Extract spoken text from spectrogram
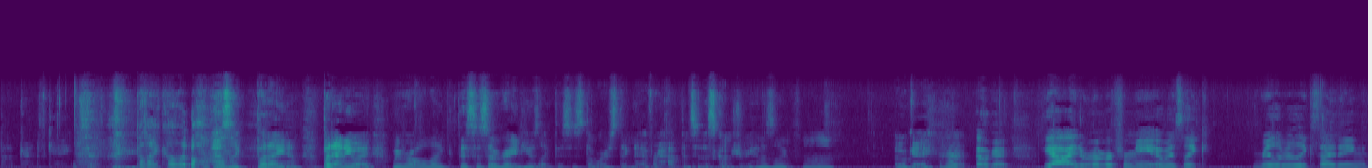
"But I'm kind of gay." but like a little. I was like, but I am. But anyway, we were all like, this is so great. And he was like, this is the worst thing to ever happen to this country. And I was like, hmm, okay. okay. Yeah, I remember for me it was like really really exciting.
